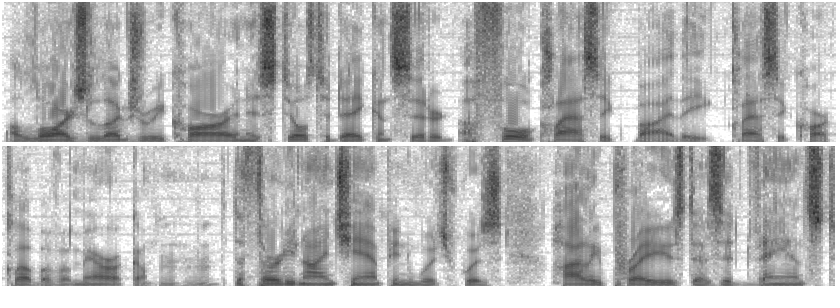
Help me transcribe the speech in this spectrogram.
a large luxury car and is still today considered a full classic by the Classic Car Club of America. The 39 Champion, which was highly praised as advanced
